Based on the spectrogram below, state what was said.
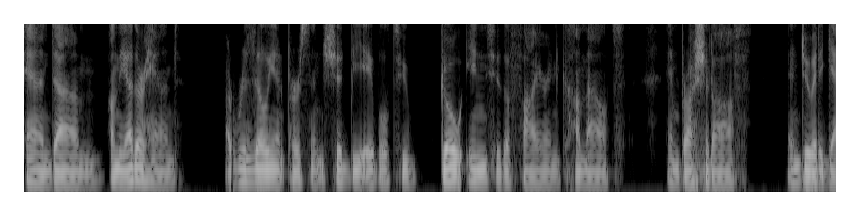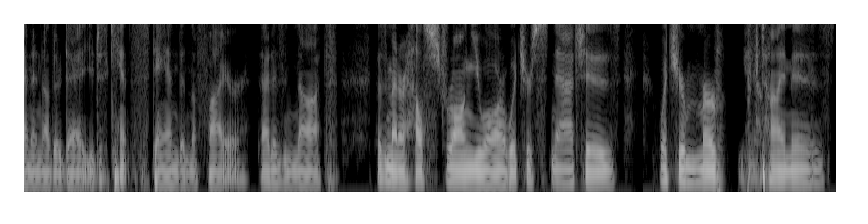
And um, on the other hand, a resilient person should be able to go into the fire and come out and brush it off and do it again another day. You just can't stand in the fire. That is not, doesn't matter how strong you are, what your snatch is, what your Murph time is.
